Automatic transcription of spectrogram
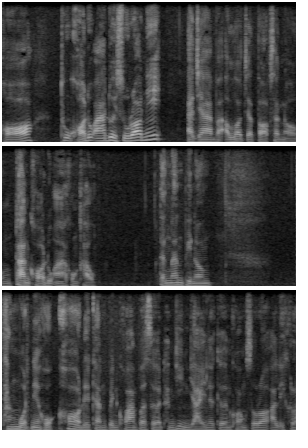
ขอ ถูกขอดุอาด้วยสุรอนี้อาจาบะอัลลอฮ์จะตอบสนองการขอดุอาของเขา ดังนั้นพี่น้องทั้งหมดเนี่ยหกข้อด้วยกันเป็นความประเสริฐอันยิ่งใหญ่เหลือเกินของสุรอัลอิคล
